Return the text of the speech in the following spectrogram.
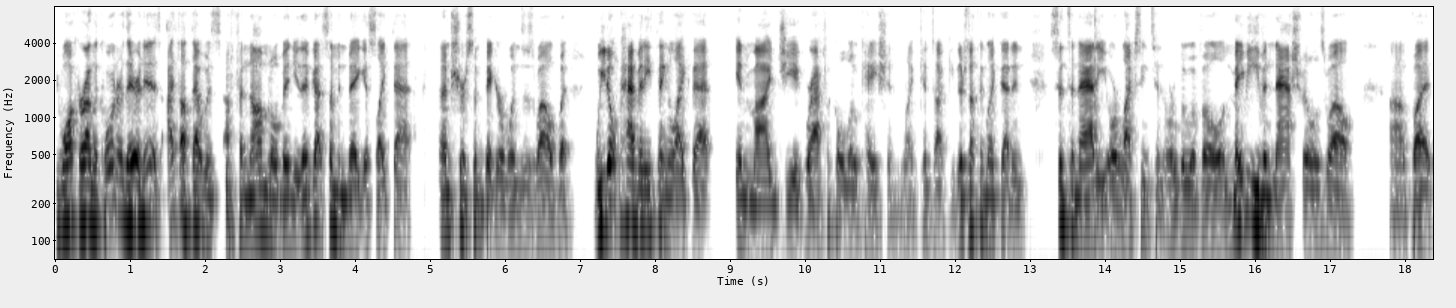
You walk around the corner, there it is." I thought that was a phenomenal venue. They've got some in Vegas like that, and I'm sure some bigger ones as well. But we don't have anything like that in my geographical location, like Kentucky. There's nothing like that in Cincinnati or Lexington or Louisville, and maybe even Nashville as well. Uh, but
